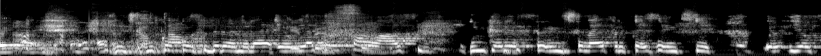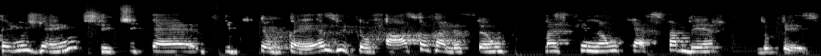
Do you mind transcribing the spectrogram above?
é, a gente ficou considerando, né? Eu ia até falar assim, interessante, né? Porque a gente. E eu, eu, tenho gente que quer que, que eu peso e que eu faço avaliação, mas que não quer saber do peso,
